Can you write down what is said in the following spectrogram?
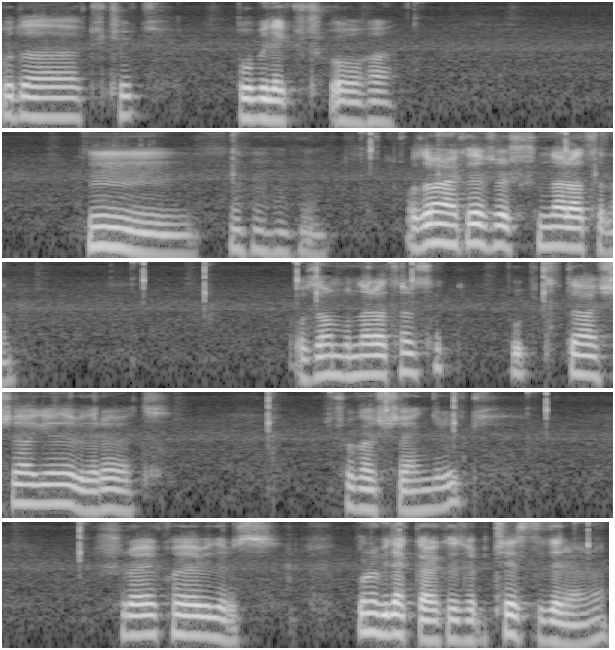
Bu da küçük. Bu bile küçük. Oha. Hmm. o zaman arkadaşlar şunları atalım. O zaman bunları atarsak bu bir tık daha aşağı gelebilir evet. Çok aşağı indirdik. Şuraya koyabiliriz. Bunu bir dakika arkadaşlar bir test edelim hemen.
